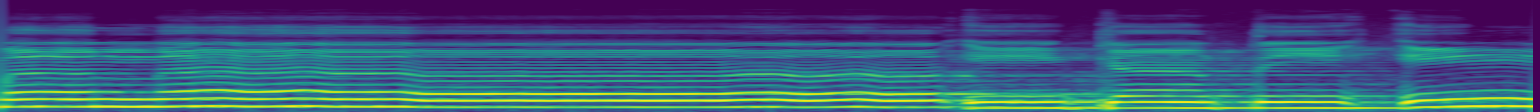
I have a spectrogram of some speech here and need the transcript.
malaikati in dengung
